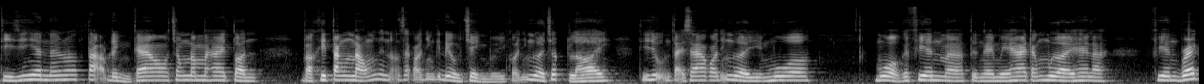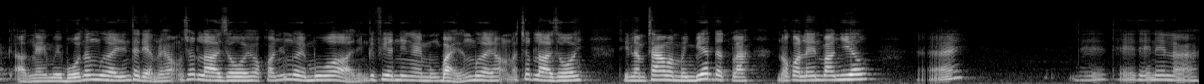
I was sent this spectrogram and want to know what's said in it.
thì dĩ nhiên nó tạo đỉnh cao trong năm hai tuần và khi tăng nóng thì nó sẽ có những cái điều chỉnh, bởi vì có những người chốt lời. Thí dụ tại sao có những người mua mua ở cái phiên mà từ ngày 12 tháng 10 hay là phiên break ở ngày 14 tháng 10 đến thời điểm này họ cũng chốt lời rồi. Hoặc có những người mua ở những cái phiên như ngày mùng 7 tháng 10 họ đã chốt lời rồi. Thì làm sao mà mình biết được là nó còn lên bao nhiêu? Đấy. Thế thế thế nên là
